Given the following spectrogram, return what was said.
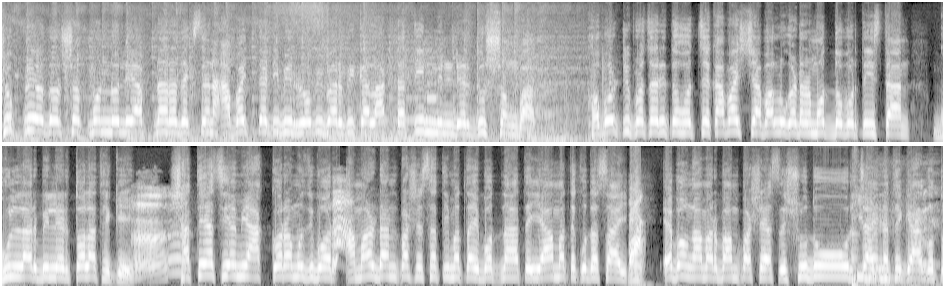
সুপ্রিয় দর্শক মন্ডলী আপনারা দেখছেন আবাইত্তা টিভির রবিবার বিকাল আটটা তিন মিনিটের দুঃসংবাদ। খবরটি প্রচারিত হচ্ছে কাবাইশা বালুঘাটার মধ্যবর্তী স্থান গুল্লার বিলের তলা থেকে। সাথে আছি আমি আক্করা মুজিবর আমার ডান পাশে সাথী মাতায় বদনা হাতে ইয়ামাতে কুদাসাই এবং আমার বাম পাশে আছে সুদূর চাইনা থেকে আগত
